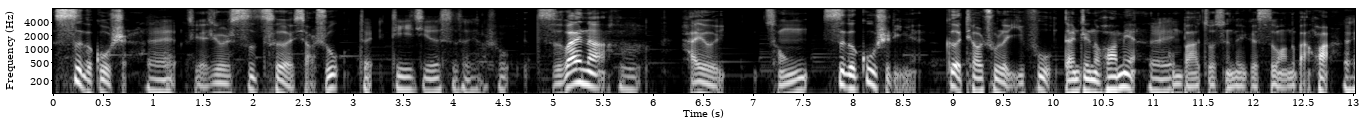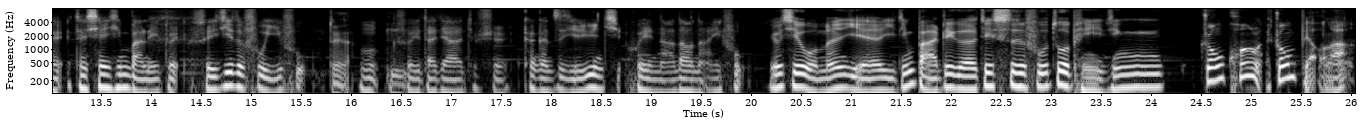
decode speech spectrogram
四个故事，哎，这也就是四册小书。对，第一集的四册小书，此外呢，嗯，还有从四个故事里面各挑出了一幅单帧的画面，我哎们把它做成了一个丝网的版画。哎，在先行版里，对，随机的付一幅，对的，嗯，嗯所以大家就是看看自己的运气会拿到哪一幅。尤其我们也已经把这个这四幅作品已经装框了，装裱了，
